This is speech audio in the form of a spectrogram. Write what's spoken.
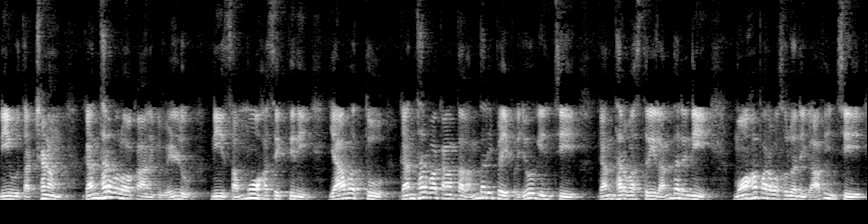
నీవు తక్షణం గంధర్వలోకానికి వెళ్ళు. నీ సమ్మోహ శక్తిని యావత్తు గంధర్వకాంతలందరిపై ప్రయోగించి గంధర్వ స్త్రీలందరినీ మోహపరవశులని గావించి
